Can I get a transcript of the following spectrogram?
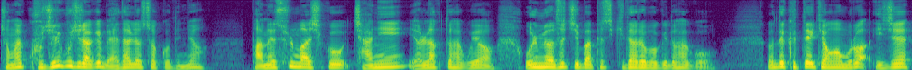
정말 구질구질하게 매달렸었거든요. 밤에 술 마시고 자니 연락도 하고요. 울면서 집 앞에서 기다려보기도 하고. 그런데 그때 경험으로 이제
